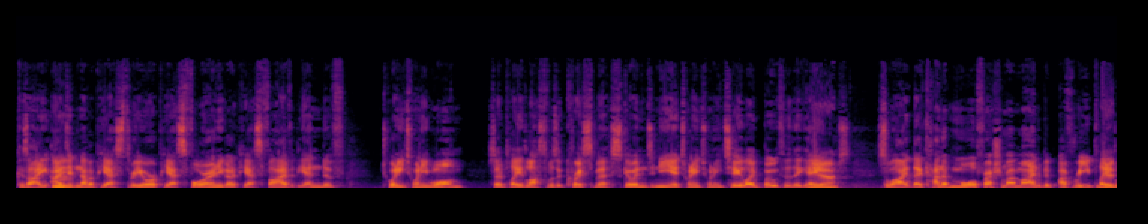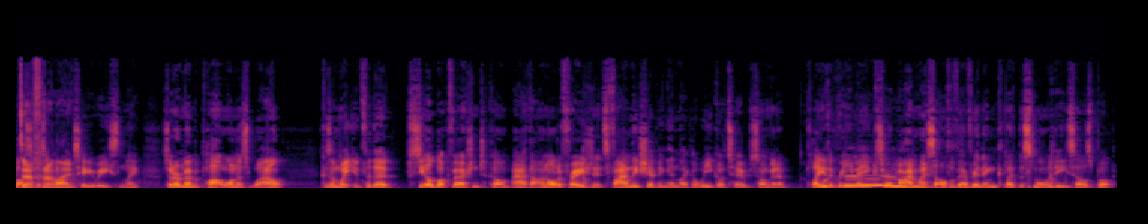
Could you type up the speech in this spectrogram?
because I, I hmm. didn't have a PS3 or a PS4. I only got a PS5 at the end of 2021. So I played Last of Us at Christmas, going into New Year 2022, like both of the games. Yeah. So I they're kind of more fresh in my mind. but I've replayed Yeah, Last of Us. Part 2 recently. So I don't remember Part 1 as well because I'm waiting for the Steelbook version to come. I had that on order for ages. It's finally shipping in like a week or two. So I'm going to play the remake to remind myself of everything, like the smaller details. But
